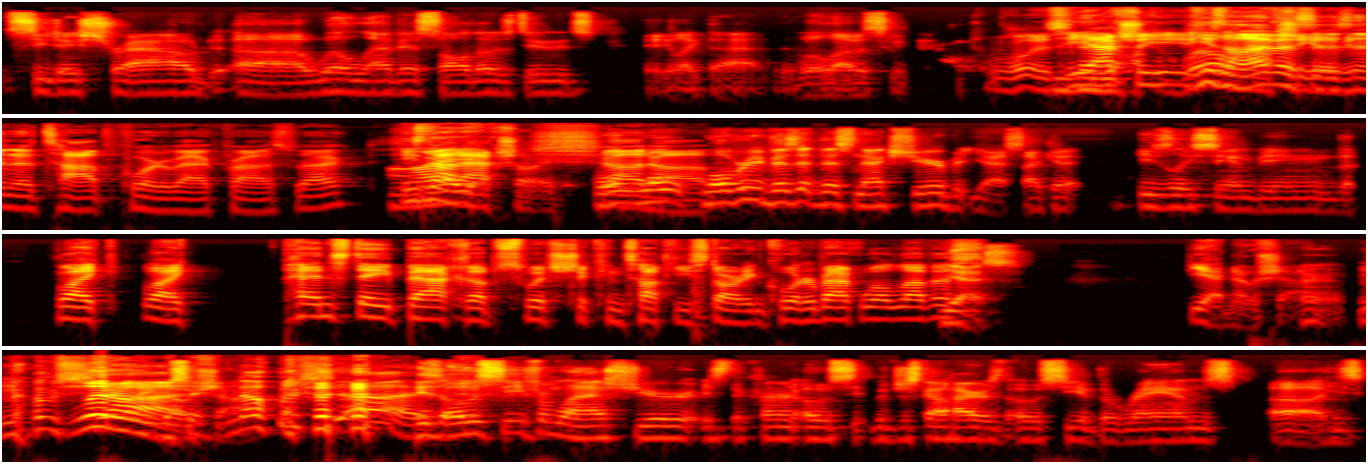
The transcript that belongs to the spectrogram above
CJ Stroud, uh, Will Levis, all those dudes. Yeah, you like that. Will Levis. Well, is he Maybe- actually? Will he's not Levis actually. Isn't a top quarterback prospect. be, he's not actually. Shut we'll, up. We'll, we'll revisit this next year, but yes, I could easily see him being the Like like Penn State backup switched to Kentucky starting quarterback Will Levis? Yes. Yeah, no shot. No Literally shot. no shot. No shot. His OC from last year is the current OC, but just got hired as the OC of the Rams. Uh, he's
